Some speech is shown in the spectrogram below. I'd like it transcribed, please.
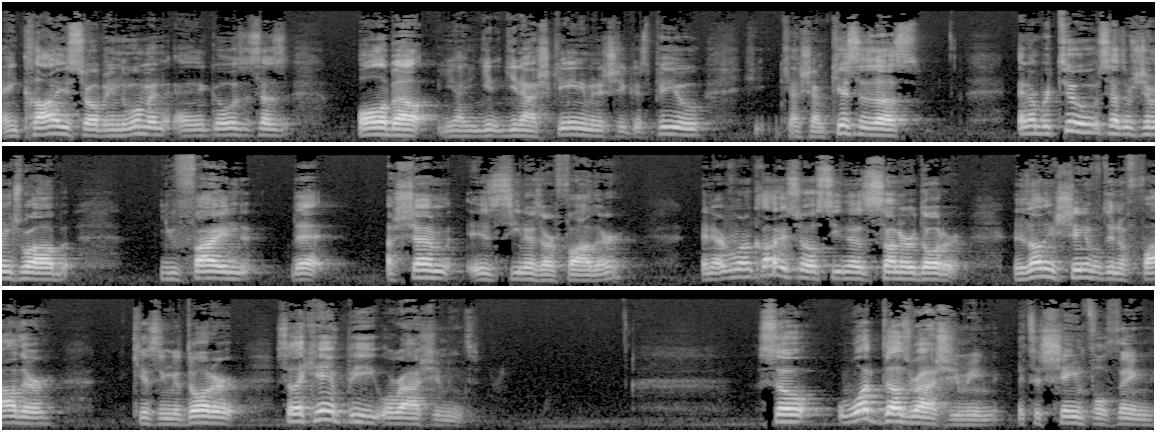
and Klal Yisrael being the woman, and it goes, it says all about Yinashkenim and Shikas Piyu, Hashem kisses us. And number two, says Shimon Schwab, you find that Hashem is seen as our father, and everyone in Klal Yisrael is seen as son or daughter. There's nothing shameful between a father kissing a daughter, so that can't be what Rashi means. So, what does Rashi mean? It's a shameful thing,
